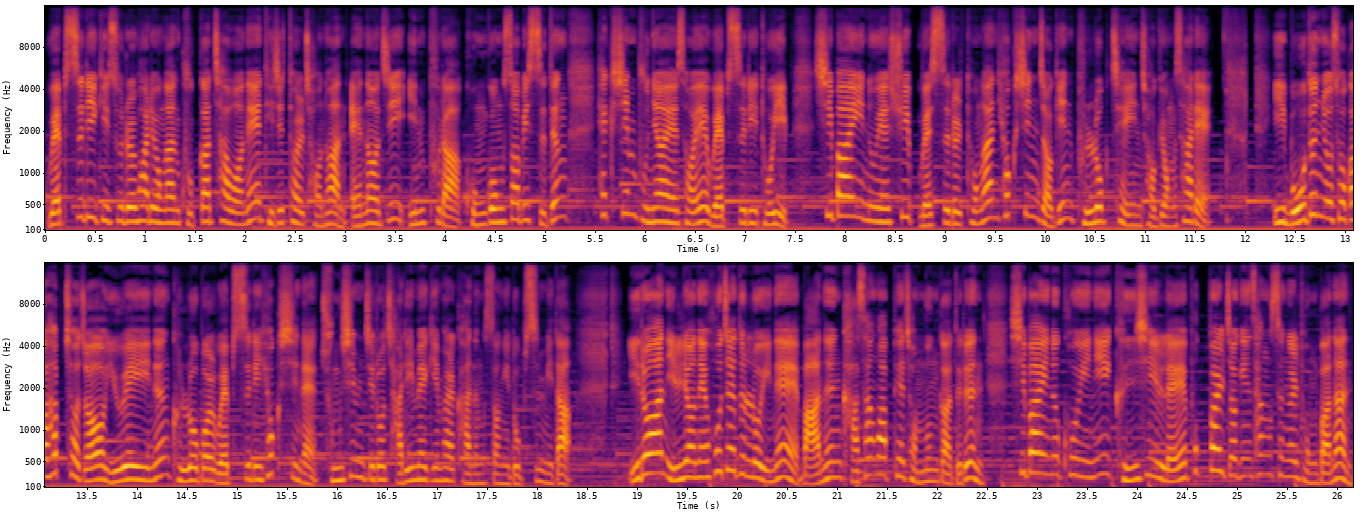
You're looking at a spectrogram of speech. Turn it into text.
웹3 기술을 활용한 국가 차원의 디지털 전환, 에너지, 인프라, 공공 서비스 등 핵심 분야에서의 웹3 도입, 시바이누의 쉽 웨스를 통한 혁신적인 블록체인 적용 사례. 이 모든 요소가 합쳐져 UAE는 글로벌 웹3 혁신의 중심지로 자리매김할 가능성이 높습니다. 이러한 일련의 호재들로 인해 많은 가상화폐 전문가들은 시바이누 코인이 근시일 내에 폭발적인 상승을 동반한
